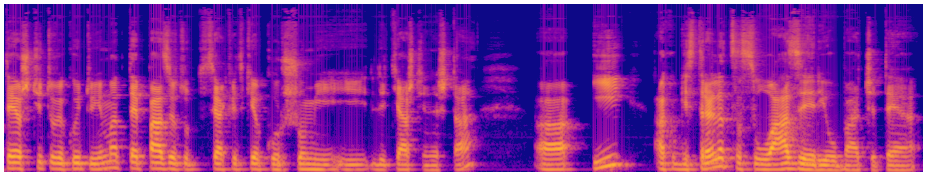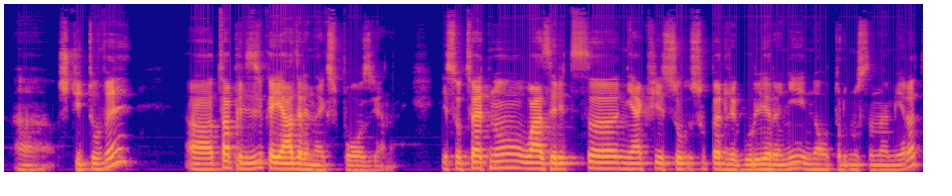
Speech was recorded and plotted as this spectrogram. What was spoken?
тези щитове, които имат, те пазят от всякакви такива куршуми и летящи неща. А, и ако ги стрелят с лазери обаче тези щитове, а, това предизвика ядрена експлозия. И съответно лазерите са някакви супер регулирани и много трудно се намират.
